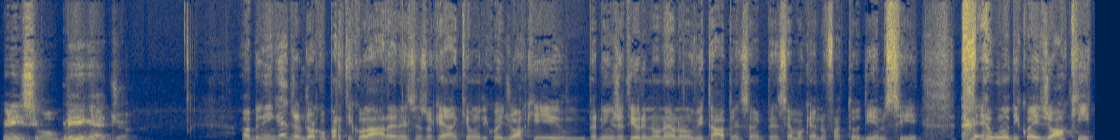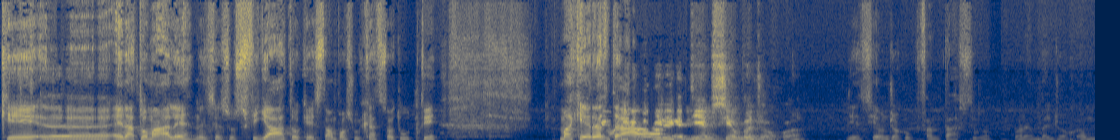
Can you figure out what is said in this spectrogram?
Benissimo, Bleeding Edge. Uh, Bleeding Edge è un gioco particolare, nel senso che è anche uno di quei giochi, um, per Ninja Theory non è una novità, pensa- pensiamo che hanno fatto DMC, è uno di quei giochi che uh, è nato male, nel senso sfigato, che sta un po' sul cazzo a tutti, ma che in realtà... Devo dire che DMC è un bel gioco. Eh. DMC è un gioco fantastico, non è un bel gioco, è un,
